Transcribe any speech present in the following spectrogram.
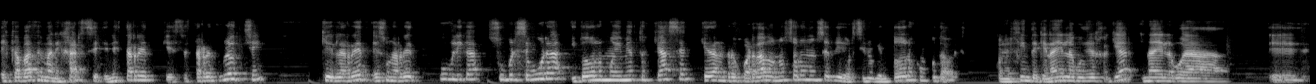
es capaz de manejarse en esta red, que es esta red blockchain, que la red es una red pública, súper segura y todos los movimientos que hacen quedan resguardados no solo en un servidor, sino que en todos los computadores, con el fin de que nadie la pudiera hackear y nadie la pueda, eh,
